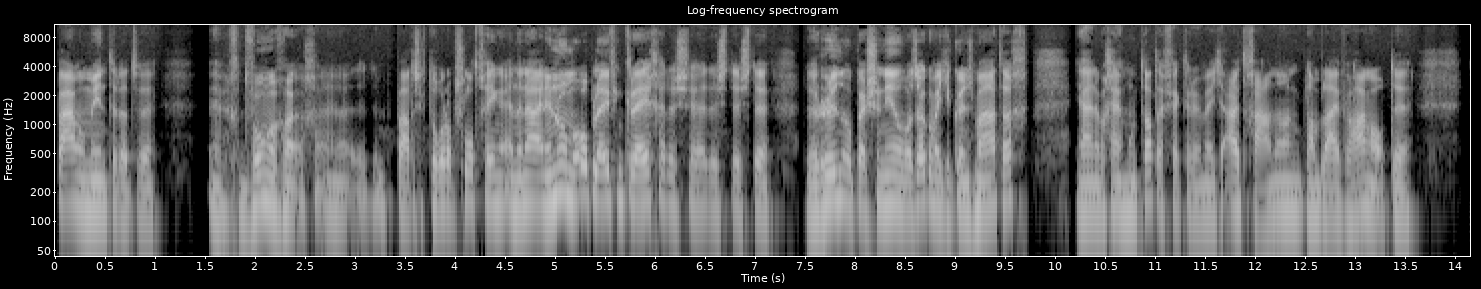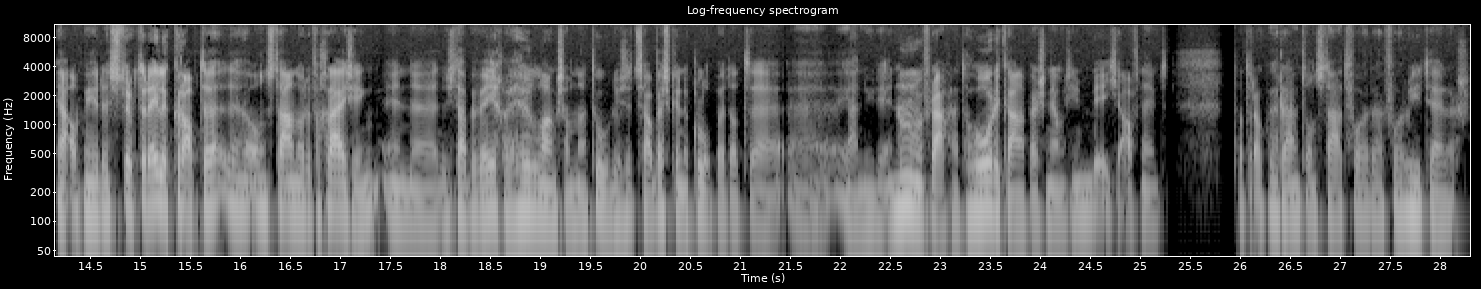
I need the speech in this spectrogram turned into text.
paar momenten dat we eh, gedwongen ge- eh, bepaalde sectoren op slot gingen en daarna een enorme opleving kregen. Dus, eh, dus, dus de, de run op personeel was ook een beetje kunstmatig. Ja, en op een gegeven moment moet dat effect er een beetje uitgaan. En dan, dan blijven hangen op de, ja, op meer de structurele krapte eh, ontstaan door de vergrijzing. En eh, dus daar bewegen we heel langzaam naartoe. Dus het zou best kunnen kloppen dat eh, ja, nu de enorme vraag naar het horeca personeel misschien een beetje afneemt. Dat er ook weer ruimte ontstaat voor, voor retailers.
